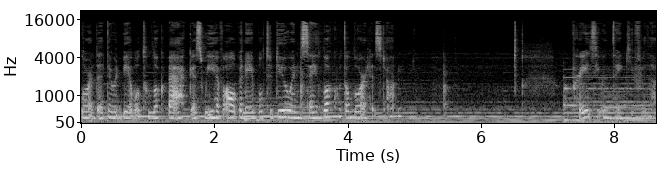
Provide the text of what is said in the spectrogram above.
Lord, that they would be able to look back as we have all been able to do and say, Look what the Lord has done. Praise you and thank you for that.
